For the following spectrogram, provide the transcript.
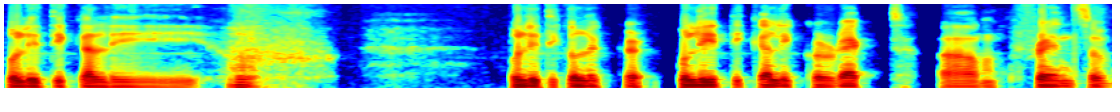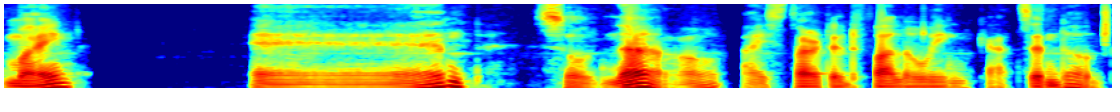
politically politically politically correct um, friends of mine, and so now I started following cats and dogs.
